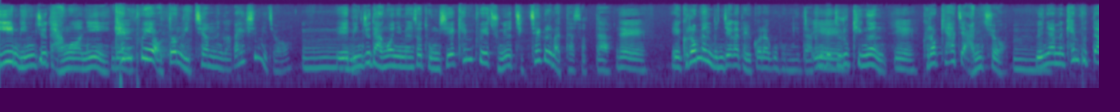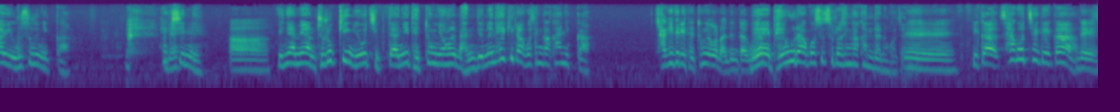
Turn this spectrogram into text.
이 민주당원이 네. 캠프에 어떤 위치였는가가 핵심이죠. 음. 예, 민주당원이면서 동시에 캠프의 중요 직책을 맡았었다. 네. 예, 그러면 문제가 될 거라고 봅니다. 근데 예. 드루킹은 예. 그렇게 하지 않죠. 음. 왜냐하면 캠프 따위 우스우니까. 핵심이. 네? 아. 왜냐하면 드루킹 요 집단이 대통령을 만드는 핵이라고 생각하니까. 자기들이 대통령을 만든다고요? 네, 배우라고 스스로 생각한다는 거잖아요. 네. 그러니까 사고 체계가 네.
